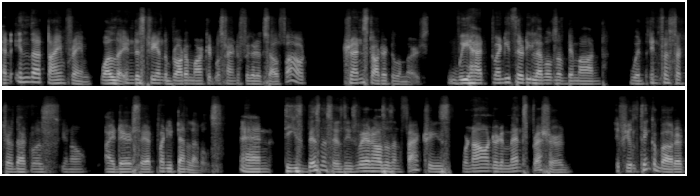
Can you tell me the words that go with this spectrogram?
And in that time frame, while the industry and the broader market was trying to figure itself out, trends started to emerge. We had 20, 30 levels of demand with infrastructure that was, you know, I dare say at 2010 levels. And these businesses, these warehouses and factories were now under immense pressure if you think about it,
